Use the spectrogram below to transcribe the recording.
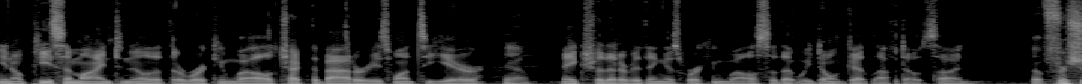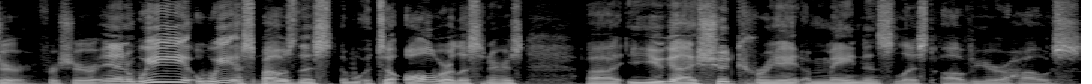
you know peace of mind to know that they're working well. Check the batteries once a year. Yeah. Make sure that everything is working well, so that we don't get left outside. For sure, for sure, and we we espouse this to all of our listeners. Uh, you guys should create a maintenance list of your house.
